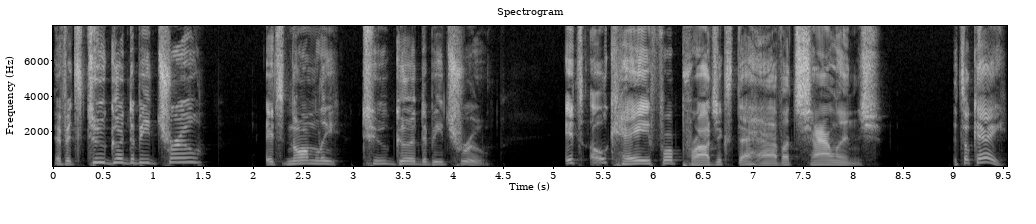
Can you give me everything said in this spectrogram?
If it's too good to be true, it's normally too good to be true. It's okay for projects to have a challenge. It's okay.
